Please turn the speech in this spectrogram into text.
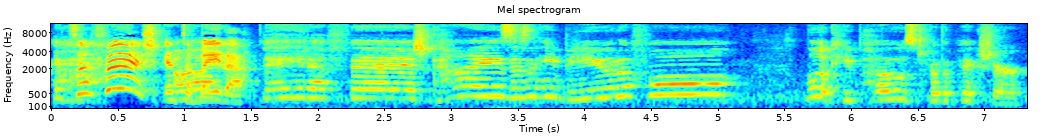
It's a fish. It's a beta. Beta fish. Guys, isn't he beautiful? Look, he posed for the picture.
